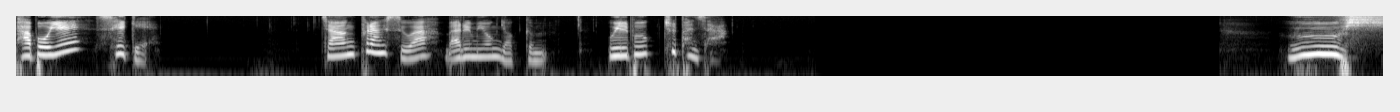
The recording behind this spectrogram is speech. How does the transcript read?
바보의 세계. 장 프랑스와 마르미용 역금 윌북 출판사. 우씨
